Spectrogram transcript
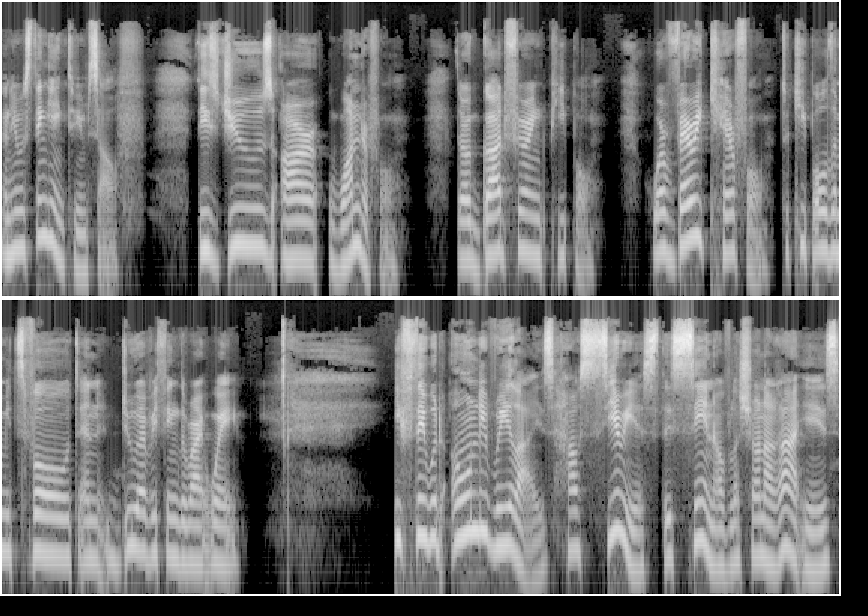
And he was thinking to himself, these Jews are wonderful. They're God fearing people who are very careful to keep all the mitzvot and do everything the right way. If they would only realize how serious this sin of Lashon Hara is,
